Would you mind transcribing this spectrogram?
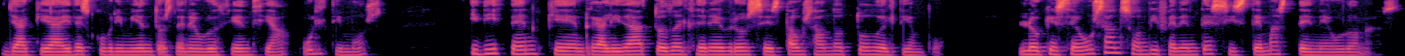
ya que hay descubrimientos de neurociencia últimos y dicen que en realidad todo el cerebro se está usando todo el tiempo. Lo que se usan son diferentes sistemas de neuronas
